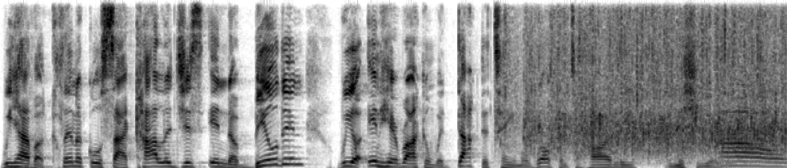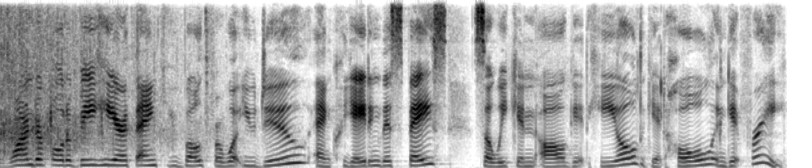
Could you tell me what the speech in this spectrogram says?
We have a clinical psychologist in the building. We are in here rocking with Dr. Thema. Welcome to Hardly Initiated. Oh, wonderful to be here. Thank you both for what you do and creating this space so we can all get healed, get whole, and get free.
